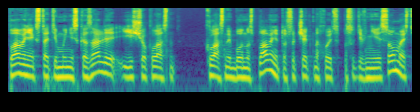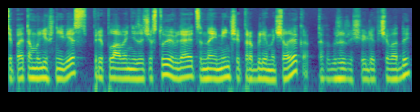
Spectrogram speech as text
Плавание, кстати, мы не сказали, еще классно, классный бонус плавания, то, что человек находится, по сути, в невесомости, поэтому лишний вес при плавании зачастую является наименьшей проблемой человека, так как жир еще легче воды.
